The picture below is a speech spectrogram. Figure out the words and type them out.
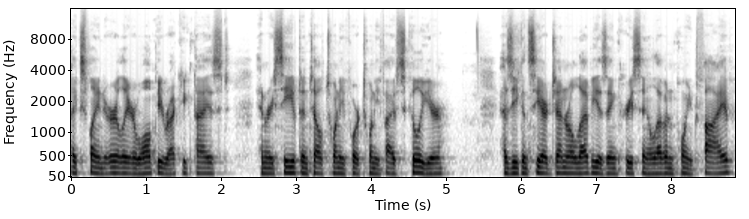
I explained earlier, won't be recognized and received until 24-25 school year. As you can see, our general levy is increasing 11.5,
